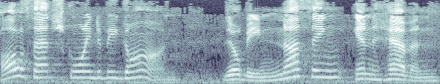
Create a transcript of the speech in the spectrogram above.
all of that's going to be gone. There'll be nothing in heaven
